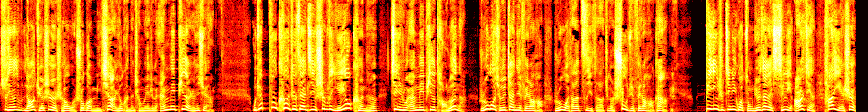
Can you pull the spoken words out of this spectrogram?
之前聊爵士的时候我说过，米切尔有可能成为这个 MVP 的人选。我觉得布克这赛季是不是也有可能进入 MVP 的讨论呢？如果球队战绩非常好，如果他的自己的这个数据非常好看啊，毕竟是经历过总决赛的洗礼，而且他也是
